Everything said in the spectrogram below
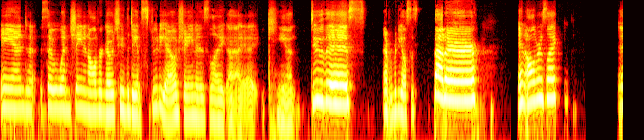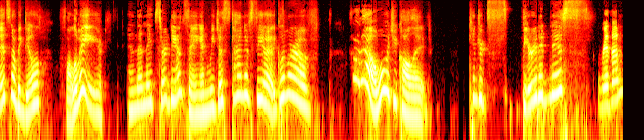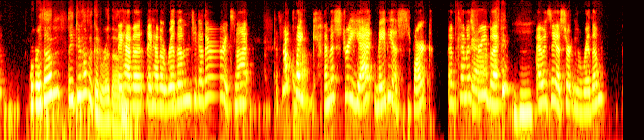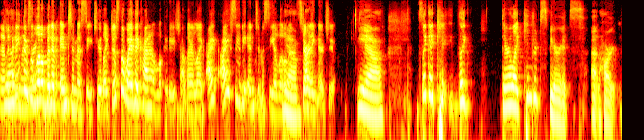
And so when Shane and Oliver go to the dance studio, Shane is like, I, I can't do this. Everybody else is better. And Oliver's like, it's no big deal. Follow me. And then they'd start dancing, and we just kind of see a glimmer of, I don't know, what would you call it? Kindred spiritedness? Rhythm. Rhythm? They do have a good rhythm. They have a they have a rhythm together. It's not it's not quite chemistry yet. Maybe a spark of chemistry, Yeah. but Mhm. I would say a certain rhythm. That Yeah. I think my there's a little bit of intimacy too, like just the way they kind of look at each other. Like I, I see the intimacy a little Yeah. bit starting there too. Yeah. It's like a ki- like they're like kindred spirits at heart.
